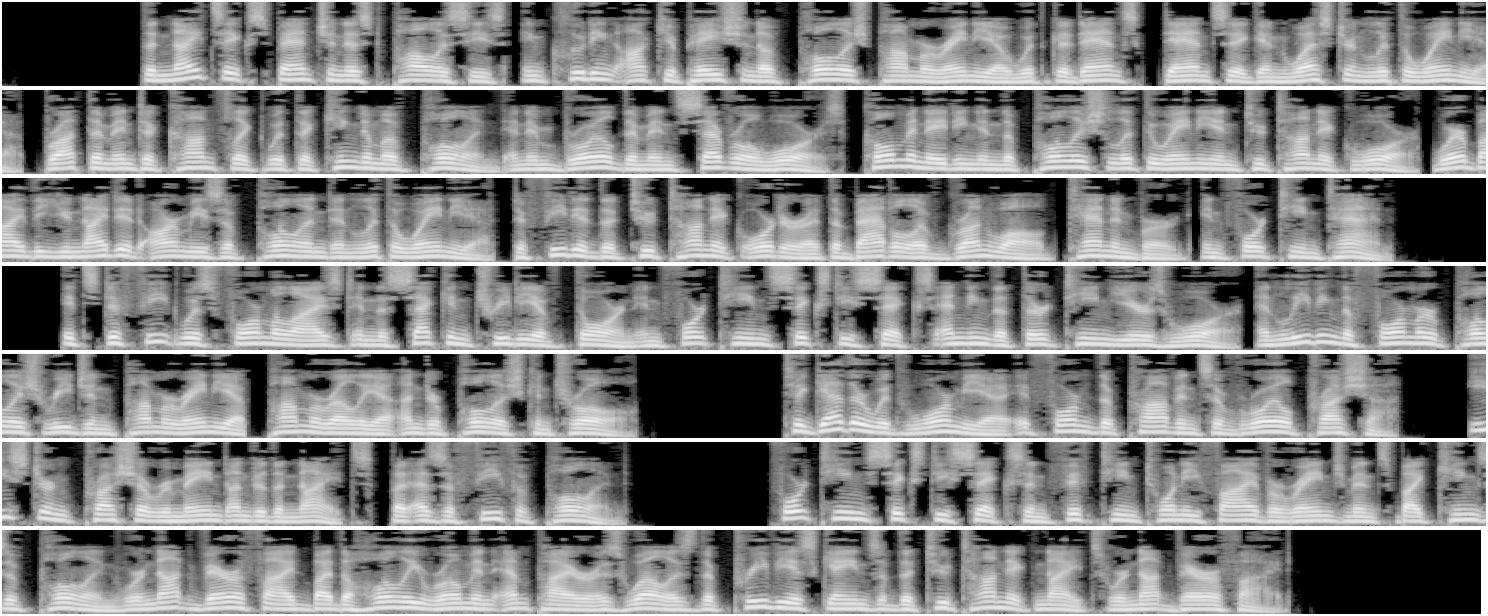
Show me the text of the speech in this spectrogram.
The Knights' expansionist policies, including occupation of Polish Pomerania with Gdansk, Danzig and western Lithuania, brought them into conflict with the Kingdom of Poland and embroiled them in several wars, culminating in the Polish-Lithuanian Teutonic War, whereby the united armies of Poland and Lithuania, defeated the Teutonic Order at the Battle of Grunwald in 1410. Its defeat was formalized in the Second Treaty of Thorn in 1466 ending the Thirteen Years' War, and leaving the former Polish region Pomerania, Pomerelia under Polish control. Together with Warmia it formed the province of Royal Prussia. Eastern Prussia remained under the Knights, but as a fief of Poland. 1466 and 1525 arrangements by kings of Poland were not verified by the Holy Roman Empire as well as the previous gains of the Teutonic Knights were not verified.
